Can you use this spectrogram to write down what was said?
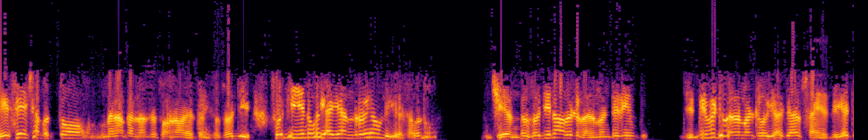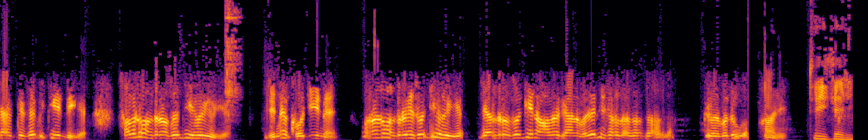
ਇਸੇ ਸ਼ਬਦ ਤੋਂ ਬਿਨਾਂ ਕਰਨਾ ਤੇ ਸੁਣਨ ਵਾਲੇ ਤੋਂ ਸੋਝੀ। ਸੋਝੀ ਜਿਹਨੂੰ ਵੀ ਆਈ ਅੰਦਰੋਂ ਹੀ ਆਉਂਦੀ ਹੈ ਸਭ ਨੂੰ। ਜੇ ਅੰਦਰ ਸੋਝੀ ਨਾ ਹੋਵੇ ਡਿਵੈਲਪਮੈਂਟ ਹੀ ਨਹੀਂ ਹੁੰਦੀ। ਜਿੰਨੀ ਵੀ ਡਿਵੈਲਪਮੈਂਟ ਹੋਈ ਹੈ ਚਾਹੇ ਸਾਇੰਸ ਦੀ ਹੈ ਚਾਹੇ ਕਿਸੇ ਵੀ ਚੀਜ਼ ਦੀ ਹੈ ਸਭ ਨੂੰ ਅੰਦਰੋਂ ਸੋਝੀ ਹੋਈ ਹੋਈ ਹੈ ਜਿੰਨੇ ਖੋਜੀ ਨੇ ਉਹਨਾਂ ਨੂੰ ਅੰਦਰੋਂ ਹੀ ਸੋਝੀ ਹੋਈ ਹੈ ਜੇ ਅੰਦਰੋਂ ਸੋਝੀ ਨਾ ਹੋਵੇ ਗਿਆਨ ਵਧੇ ਨਹੀਂ ਸਕਦਾ ਸੰਸਾਰ ਦਾ। ਕਿਵੇਂ ਵਧੂਗਾ? ਹਾਂਜੀ। ਠੀਕ ਹੈ ਜੀ।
